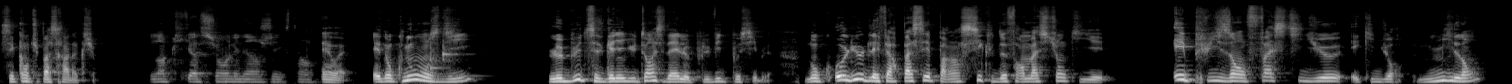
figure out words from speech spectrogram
c'est quand tu passeras à l'action. L'implication, l'énergie, etc. Et ouais. Et donc nous, on se dit, le but, c'est de gagner du temps et c'est d'aller le plus vite possible. Donc au lieu de les faire passer par un cycle de formation qui est épuisant, fastidieux et qui dure mille ans,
